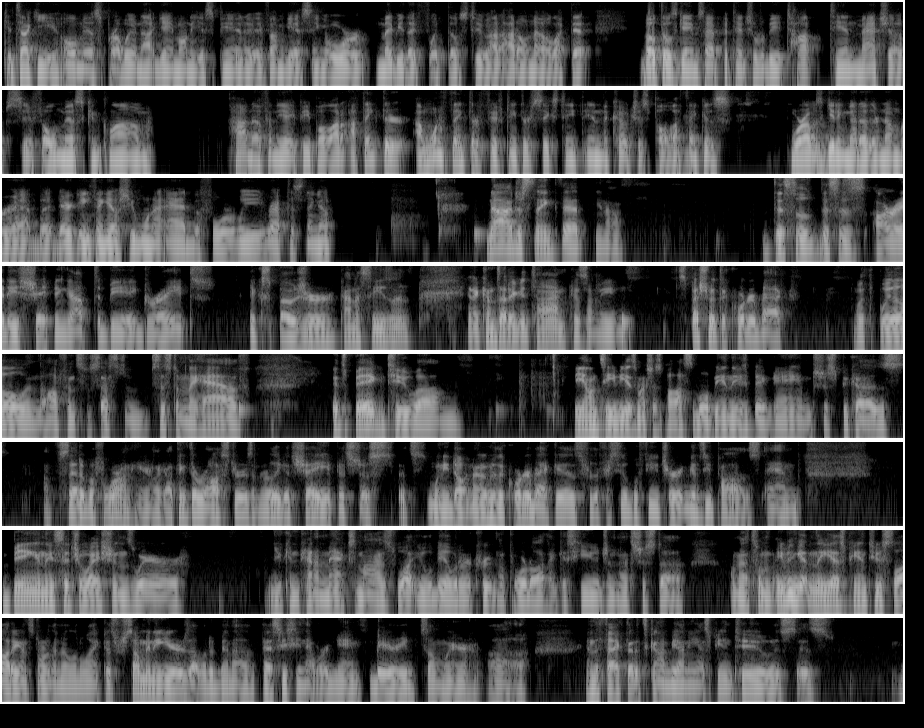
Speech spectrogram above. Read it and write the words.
Kentucky Ole Miss probably a night game on ESPN if I'm guessing, or maybe they flip those two. I, I don't know. Like that, both those games have potential to be top 10 matchups if Ole Miss can climb high enough in the AP poll. I, I think they're, I want to think they're 15th or 16th in the coaches poll, I think is where I was getting that other number at. But Derek, anything else you want to add before we wrap this thing up? No, I just think that, you know, this will this is already shaping up to be a great exposure kind of season. And it comes at a good time because I mean, especially with the quarterback with Will and the offensive system system they have, it's big to um be on TV as much as possible, be in these big games, just because I've said it before on here. Like I think the roster is in really good shape. It's just it's when you don't know who the quarterback is for the foreseeable future, it gives you pause. And being in these situations where you can kind of maximize what you will be able to recruit in the portal, I think is huge. And that's just uh I mean, that's when, even getting the ESPN two slot against Northern Illinois, because for so many years that would have been a SEC network game buried somewhere. Uh, and the fact that it's going to be on ESPN two is is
